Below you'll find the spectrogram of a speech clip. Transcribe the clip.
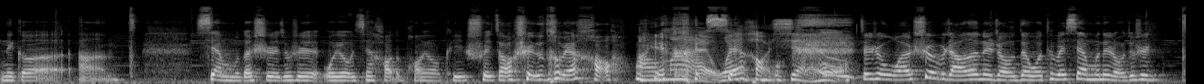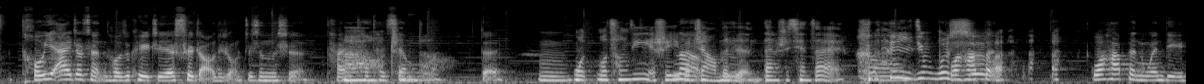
那个啊羡慕的是，就是我有一些好的朋友可以睡觉睡得特别好。妈呀，我也好羡慕，就是我睡不着的那种。对我特别羡慕那种，就是头一挨着枕头就可以直接睡着这种，这真的是太太太羡慕了。对。嗯，我我曾经也是一个这样的人，但是现在 已经不是了。What happened, Wendy？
